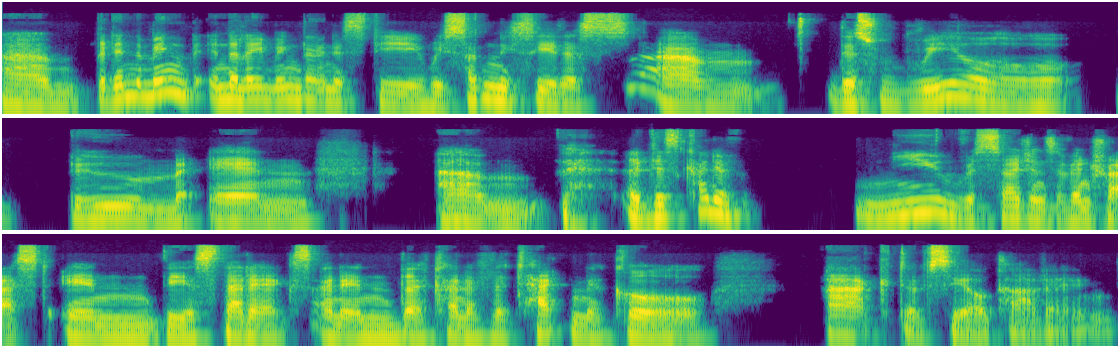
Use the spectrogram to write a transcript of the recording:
Um, but in the Ming, in the late Ming Dynasty, we suddenly see this um, this real boom in um, this kind of new resurgence of interest in the aesthetics and in the kind of the technical act of seal carving.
